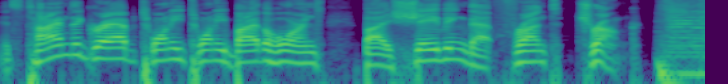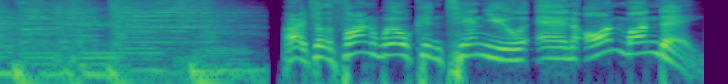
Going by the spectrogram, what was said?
It's time to grab 2020 by the horns by shaving that front trunk. All right, so the fun will continue. And on Monday,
